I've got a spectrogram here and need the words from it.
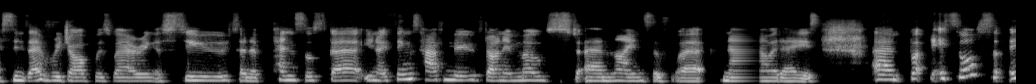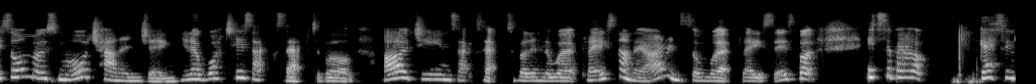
since every job was wearing a suit and a pencil skirt. You know, things have moved on in most um, lines of work nowadays. Um, but it's also, it's almost more challenging. You know, what is acceptable? Are jeans acceptable in the workplace? Now, they are in some workplaces, but it's about getting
